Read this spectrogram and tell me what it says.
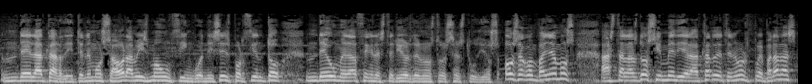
de la tarde y tenemos ahora mismo un 56% de humedad en el exterior de nuestros estudios. Os acompañamos hasta las 2 y media de la tarde. Tenemos preparadas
